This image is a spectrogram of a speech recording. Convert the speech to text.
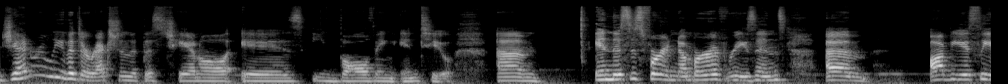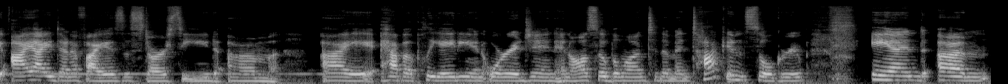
generally the direction that this channel is evolving into. Um, and this is for a number of reasons. Um, obviously, I identify as a Starseed. Um, I have a Pleiadian origin and also belong to the Mintakan soul group. And um,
